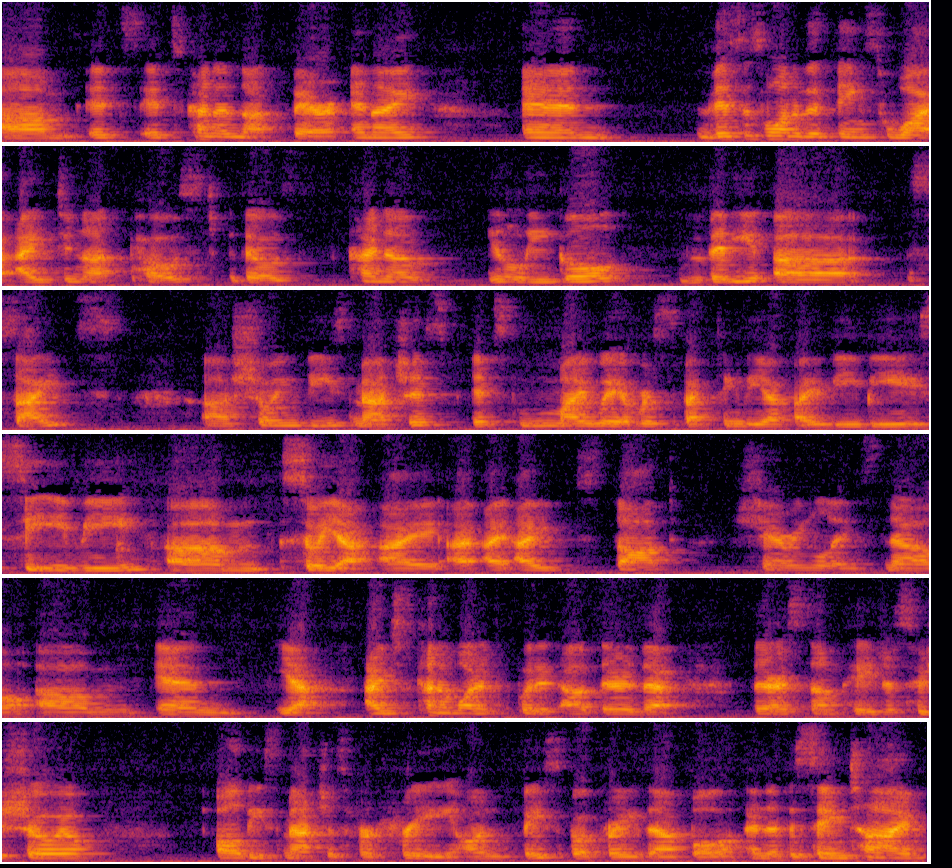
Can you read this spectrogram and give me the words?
Um, it's it's kind of not fair, and I and this is one of the things why I do not post those kind of illegal video uh, sites uh, showing these matches. It's my way of respecting the FIVB, CEV. Um, so yeah, I, I, I- I stopped sharing links now. Um, and yeah, I just kind of wanted to put it out there that there are some pages who show all these matches for free on Facebook, for example. And at the same time,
